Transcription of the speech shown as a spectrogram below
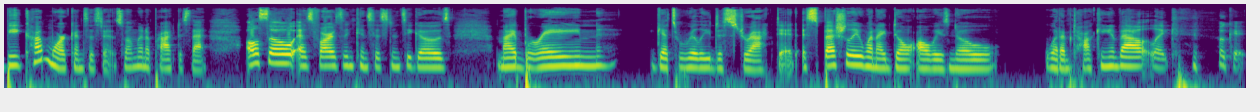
become more consistent. So I'm going to practice that. Also, as far as inconsistency goes, my brain gets really distracted, especially when I don't always know what I'm talking about. Like, okay,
